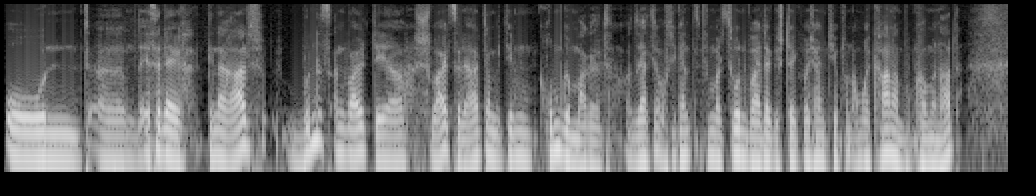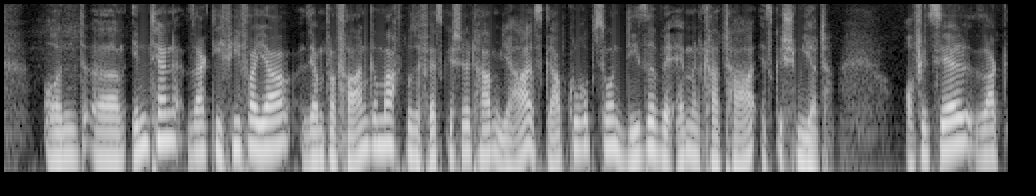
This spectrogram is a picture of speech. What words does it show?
Und ähm, da ist ja der Generalbundesanwalt der Schweizer, der hat ja mit dem rumgemaggelt. Also er hat ja auch die ganzen Informationen weitergesteckt, wahrscheinlich hier von Amerikanern bekommen hat. Und äh, intern sagt die FIFA ja, sie haben ein Verfahren gemacht, wo sie festgestellt haben, ja, es gab Korruption, diese WM in Katar ist geschmiert. Offiziell sagt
